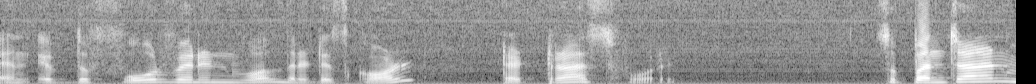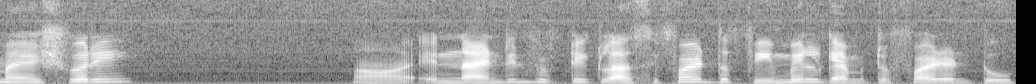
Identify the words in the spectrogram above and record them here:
and if the four were involved, then it is called tetrasporic. So Panchanan Maheshwari uh, in 1950 classified the female gametophyte into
